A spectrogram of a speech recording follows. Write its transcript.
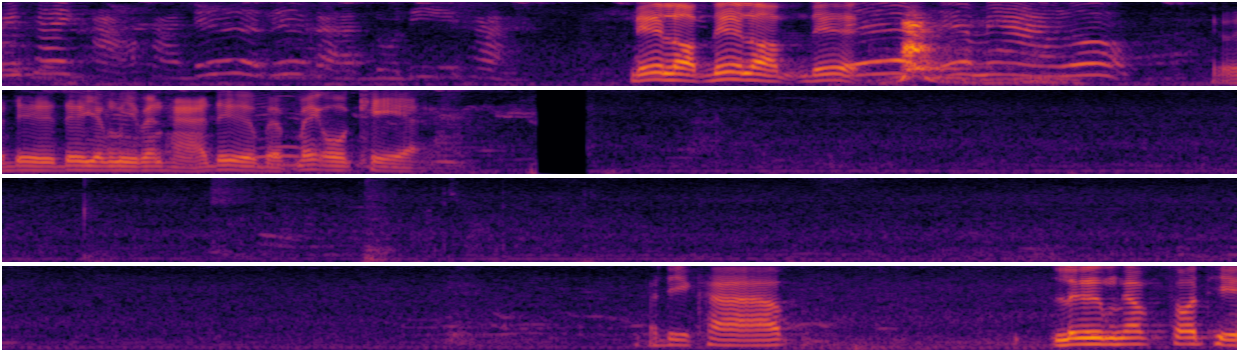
ไม่ใช่ขาวค่ะดื้อดื้อกับดูดีค่ะ ดื้อหลบดื้อหลบดื้อดื้อดื้อไม่เอาลูก เดี๋ยวดื้อดื้อยังมีปัญหาดื้อแบบไม่โอเคอะ สวัสดีครับ ลืมครับ โทษที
